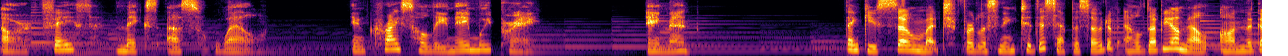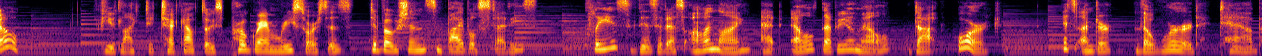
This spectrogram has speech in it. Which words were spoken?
Our faith makes us well. In Christ's holy name we pray. Amen. Thank you so much for listening to this episode of LWML On the Go. If you'd like to check out those program resources, devotions, and Bible studies, please visit us online at lwml.org. It's under the Word tab.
